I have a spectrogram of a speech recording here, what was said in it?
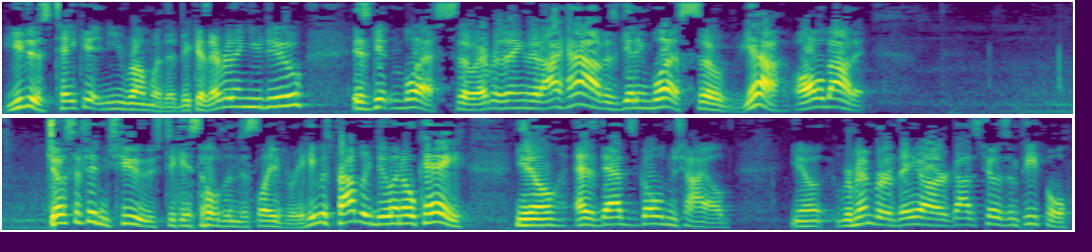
You just take it and you run with it because everything you do is getting blessed. So everything that I have is getting blessed. So yeah, all about it. Joseph didn't choose to get sold into slavery. He was probably doing okay, you know, as dad's golden child. You know, remember, they are God's chosen people.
